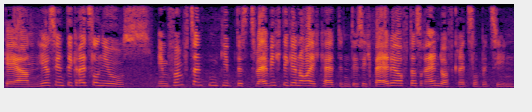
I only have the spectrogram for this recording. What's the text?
Gern, hier sind die Kretzel News. Im 15. gibt es zwei wichtige Neuigkeiten, die sich beide auf das Rheindorf-Kretzel beziehen.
